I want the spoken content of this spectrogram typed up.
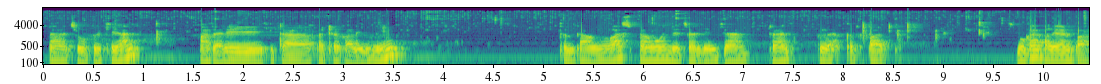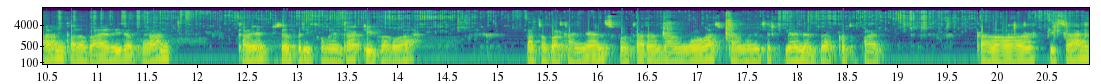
Nah, cukup sekian materi kita pada kali ini tentang luas bangun jajar genjang dan belah ketupat. Semoga kalian paham. Kalau kalian tidak paham, kalian bisa beri komentar di bawah atau pertanyaan seputar tentang luas bangun cerminan dan bab ketupat. Kalau bisa,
